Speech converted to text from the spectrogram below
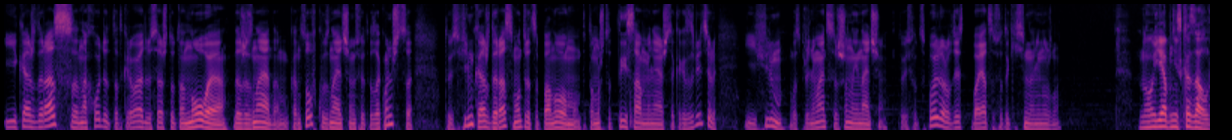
И каждый раз находят, открывают для себя что-то новое, даже зная там концовку, зная, чем все это закончится. То есть фильм каждый раз смотрится по-новому, потому что ты сам меняешься как зритель, и фильм воспринимается совершенно иначе. То есть вот спойлеров здесь бояться все-таки сильно не нужно. Ну, я бы не сказал,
